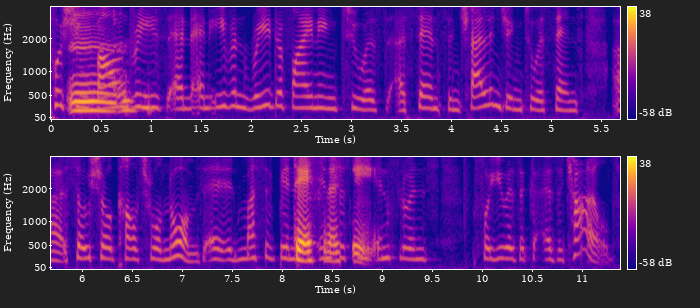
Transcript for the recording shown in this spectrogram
pushing mm. boundaries and, and even redefining to a, a sense and challenging to a sense uh, social cultural norms. It, it must have been Definitely. an interesting influence for you as a, as a child.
